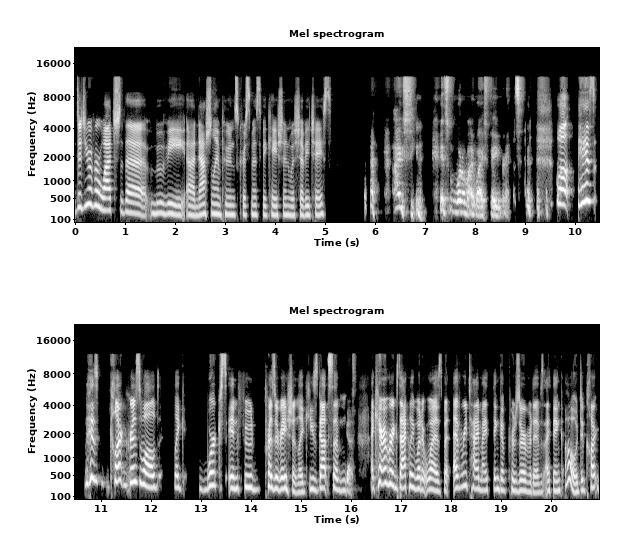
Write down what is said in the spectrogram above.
Did you ever watch the movie uh, National Lampoon's Christmas Vacation with Chevy Chase? I've seen it. It's one of my wife's favorites. well, his his Clark Griswold like works in food preservation. Like he's got some yes. I can't remember exactly what it was, but every time I think of preservatives, I think, "Oh, did Clark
